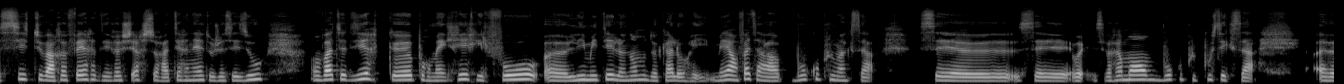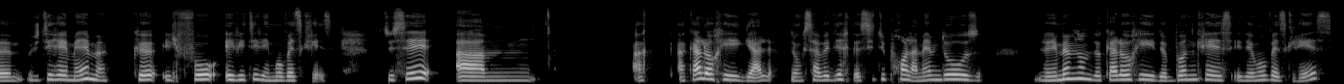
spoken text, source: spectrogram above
si tu vas refaire des recherches sur Internet ou je sais où, on va te dire que pour maigrir, il faut limiter le nombre de calories. Mais en fait, ça va beaucoup plus loin que ça. C'est vraiment beaucoup plus poussé que ça. je dirais même qu'il faut éviter les mauvaises graisses. Tu sais, à, mmh, à, à calories égales, donc ça veut dire que si tu prends la même dose, le même nombre de calories de bonnes graisses et de mauvaises graisses,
